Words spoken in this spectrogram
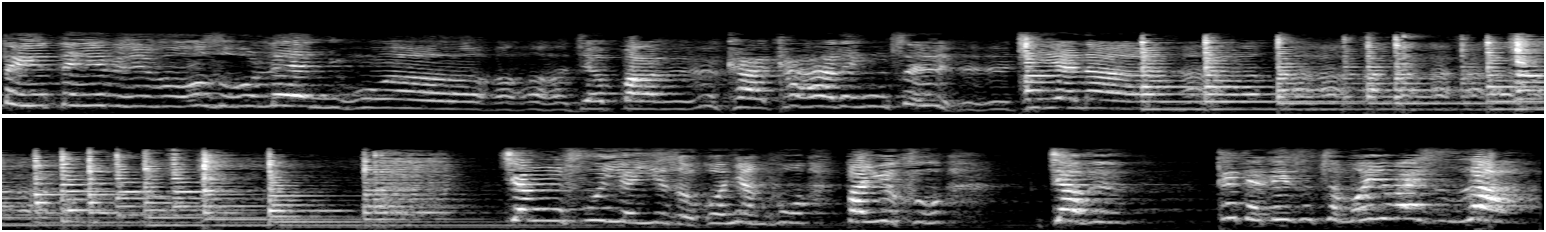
对对为我做来女啊，叫爸爸看看人走见呐。江夫爷一说过娘夫八月哭，家父太太这是怎么一回事啊？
